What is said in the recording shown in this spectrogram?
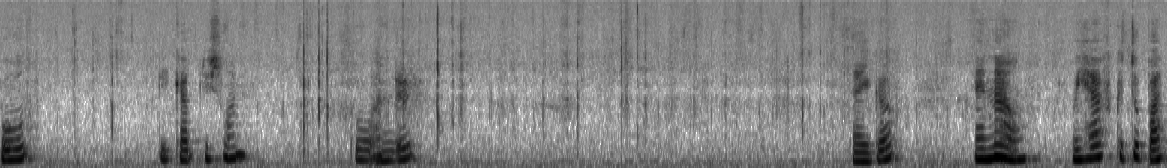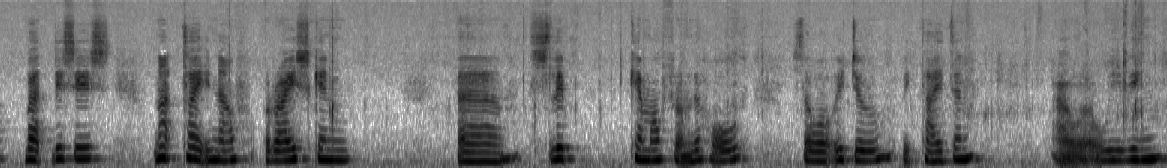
Pull. Pick up this one. Go under. There you go. And now we have ketupat but this is not tight enough rice can uh, slip came off from the hole. So what we do we tighten our weaving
